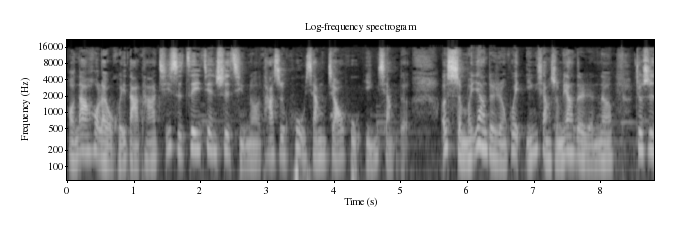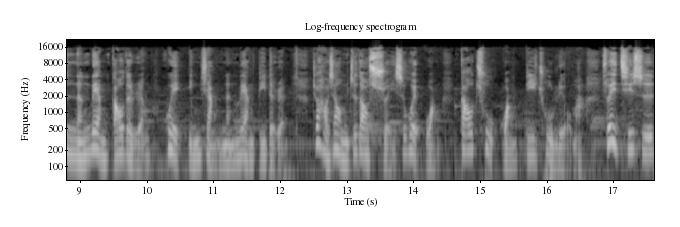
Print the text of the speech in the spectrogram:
哦，那后来我回答他，其实这一件事情呢，它是互相交互影响的。而什么样的人会影响什么样的人呢？就是能量高的人会影响能量低的人。就好像我们知道水是会往高处往低处流嘛，所以其实，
